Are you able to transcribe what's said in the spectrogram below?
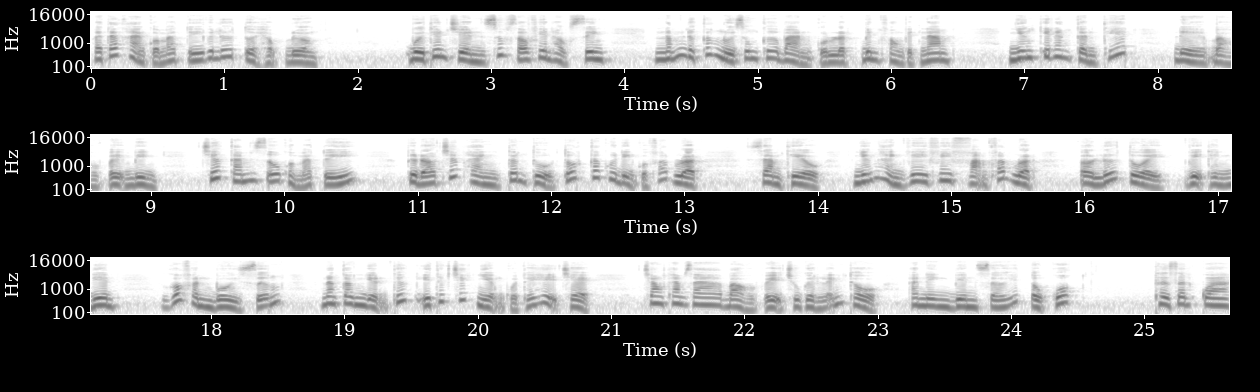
và tác hại của ma túy với lứa tuổi học đường. Buổi tuyên truyền giúp giáo viên học sinh nắm được các nội dung cơ bản của luật biên phòng Việt Nam, những kỹ năng cần thiết để bảo vệ mình trước cám dỗ của ma túy, từ đó chấp hành tuân thủ tốt các quy định của pháp luật, giảm thiểu những hành vi vi phạm pháp luật ở lứa tuổi vị thành niên, góp phần bồi dưỡng, nâng cao nhận thức, ý thức trách nhiệm của thế hệ trẻ trong tham gia bảo vệ chủ quyền lãnh thổ, an ninh biên giới Tổ quốc. Thời gian qua,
